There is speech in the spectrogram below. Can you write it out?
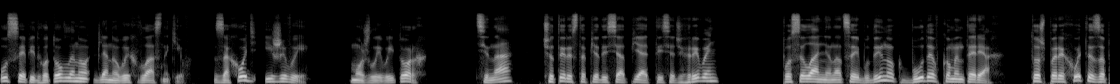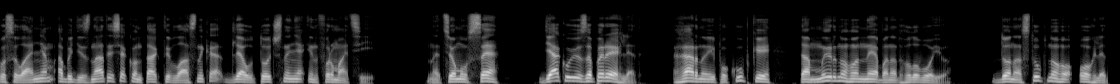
Усе підготовлено для нових власників. Заходь і живи. Можливий торг. Ціна 455 тисяч гривень. Посилання на цей будинок буде в коментарях. Тож переходьте за посиланням, аби дізнатися контакти власника для уточнення інформації. На цьому все. Дякую за перегляд, гарної покупки та мирного неба над головою. До наступного огляду.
